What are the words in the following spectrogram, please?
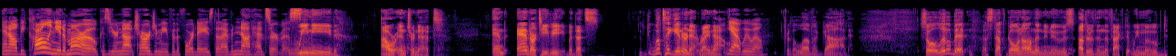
And I'll be calling you tomorrow because you're not charging me for the four days that I've not had service. We need our internet and and our TV, but that's we'll take internet right now. Yeah, we will. For the love of God. So a little bit of stuff going on in the news, other than the fact that we moved.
